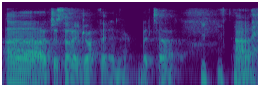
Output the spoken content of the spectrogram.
Uh, just thought I'd drop that in there. But uh, uh,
